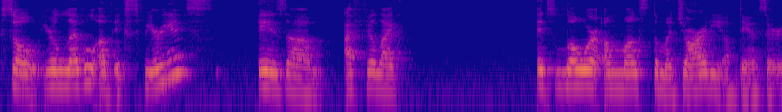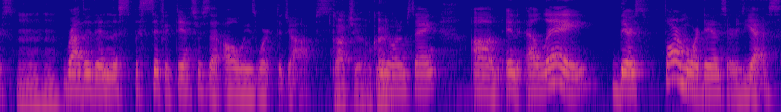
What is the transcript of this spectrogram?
So your level of experience is, um, I feel like, it's lower amongst the majority of dancers Mm-hmm. rather than the specific dancers that always work the jobs. Gotcha. Okay. You know what I'm saying? Um, in LA, there's far more dancers, yes,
